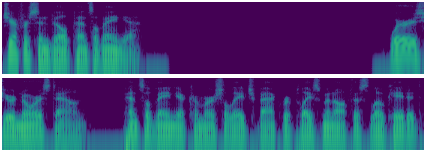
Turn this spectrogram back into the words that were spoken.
Jeffersonville, Pennsylvania. Where is your Norristown, Pennsylvania commercial HVAC replacement office located?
